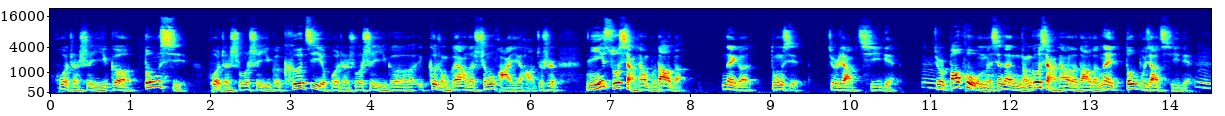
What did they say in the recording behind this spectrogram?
或者是一个东西，或者说是一个科技，或者说是一个各种各样的升华也好，就是你所想象不到的那个东西，就是叫奇异点。就是包括我们现在能够想象得到的，那都不叫奇异点。嗯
